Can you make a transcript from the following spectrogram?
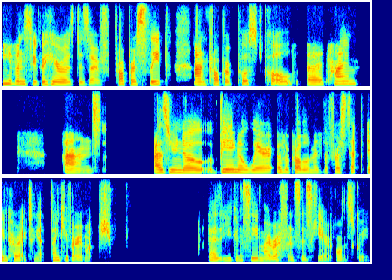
Even superheroes deserve proper sleep and proper post-call uh, time. And as you know, being aware of a problem is the first step in correcting it. Thank you very much. As you can see my references here on screen.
